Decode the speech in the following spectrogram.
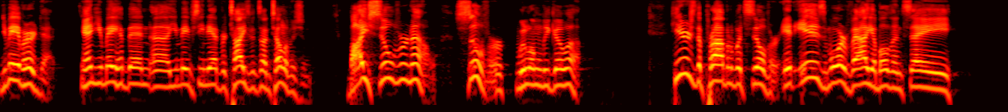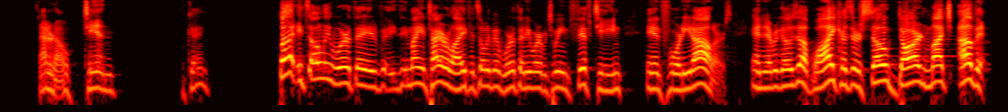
You may have heard that. And you may have been, uh, you may have seen advertisements on television. Buy silver now silver will only go up. Here's the problem with silver it is more valuable than, say, I don't know, tin. Okay? But it's only worth, a, in my entire life, it's only been worth anywhere between 15 and $40. And it never goes up. Why? Because there's so darn much of it.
